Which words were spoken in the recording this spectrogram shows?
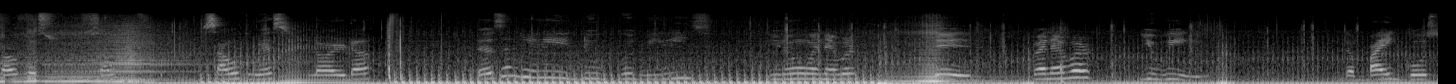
Southwest, South, Southwest Florida doesn't really do good wheelies. You know, whenever they, whenever you wheel, the bike goes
